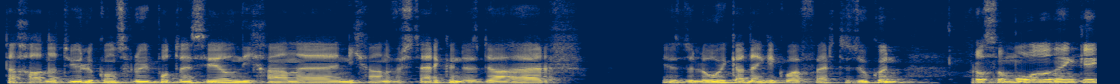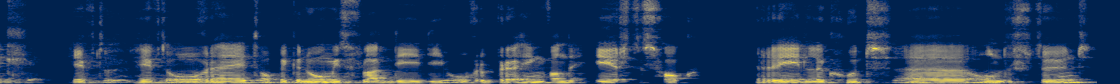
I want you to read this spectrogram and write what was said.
dat gaat natuurlijk ons groeipotentieel niet gaan, niet gaan versterken. Dus daar is de logica denk ik wat ver te zoeken. Grosso modo denk ik heeft, heeft de overheid op economisch vlak die, die overbrugging van de eerste schok redelijk goed uh, ondersteund.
